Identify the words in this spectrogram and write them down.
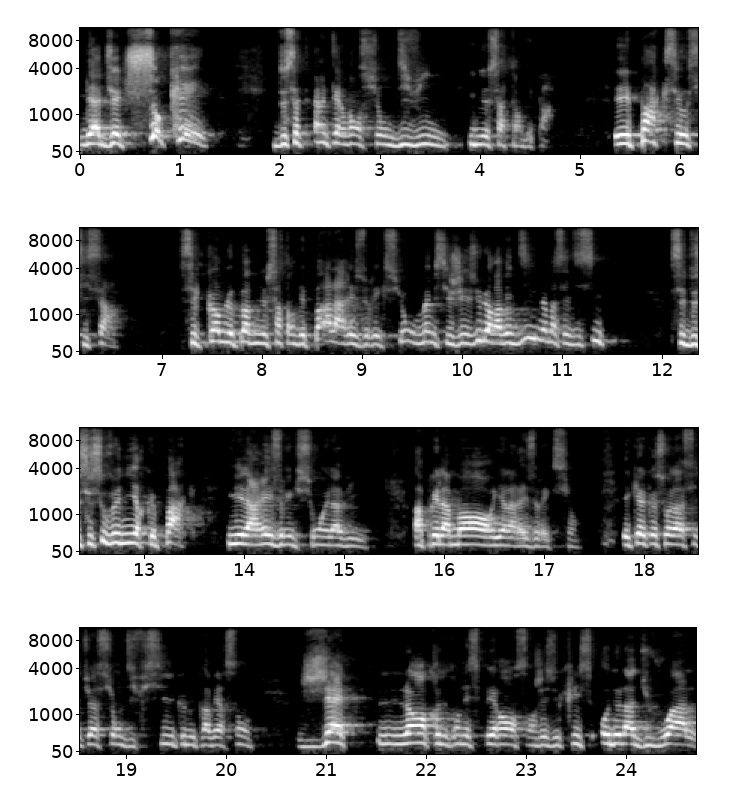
Il a dû être choqué de cette intervention divine, il ne s'attendait pas. Et Pâques, c'est aussi ça. C'est comme le peuple ne s'attendait pas à la résurrection, même si Jésus leur avait dit, même à ses disciples, c'est de se souvenir que Pâques, il est la résurrection et la vie. Après la mort, il y a la résurrection. Et quelle que soit la situation difficile que nous traversons, jette l'encre de ton espérance en Jésus-Christ au-delà du voile,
